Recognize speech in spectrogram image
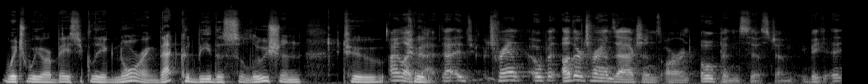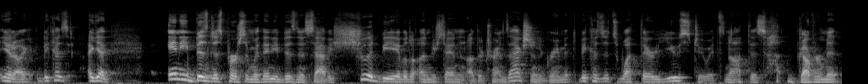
Which we are basically ignoring. That could be the solution to. I like to, that. that open, other transactions are an open system. You know, because again, any business person with any business savvy should be able to understand an other transaction agreement because it's what they're used to. It's not this government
